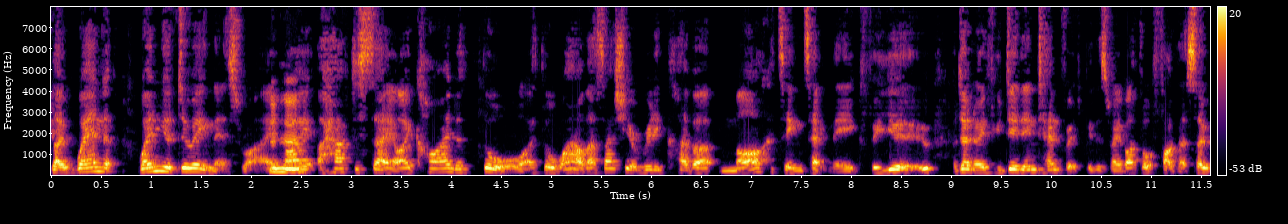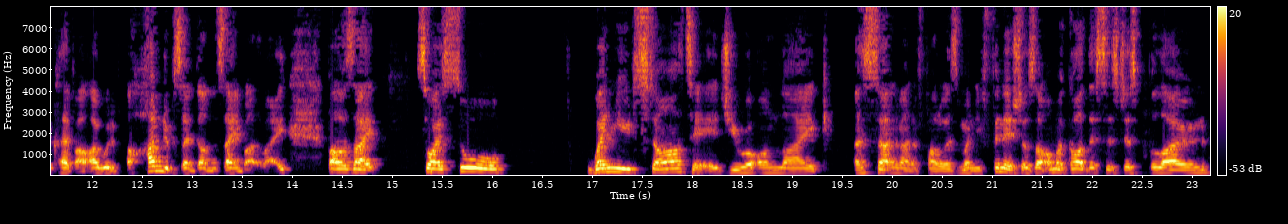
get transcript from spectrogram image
like when when you're doing this, right? Mhm. I, I have to say, I kind of thought, I thought, wow, that's actually a really clever marketing technique for you. I don't know if you did intend for it to be this way, but I thought, fuck, that's so clever. I would have hundred percent done the same, by the way. But I was like, so I saw when you started, you were on like a certain amount of followers, and when you finished, I was like, oh my god, this has just blown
